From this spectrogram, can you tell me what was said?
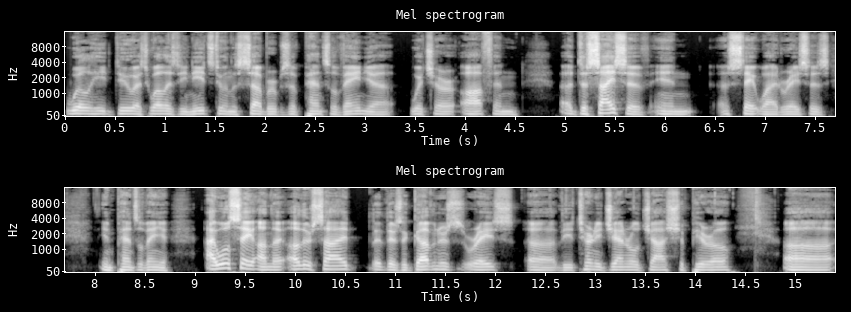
will he do as well as he needs to in the suburbs of Pennsylvania, which are often uh, decisive in uh, statewide races in Pennsylvania. I will say on the other side that there's a governor's race. Uh, the Attorney General Josh Shapiro, uh,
